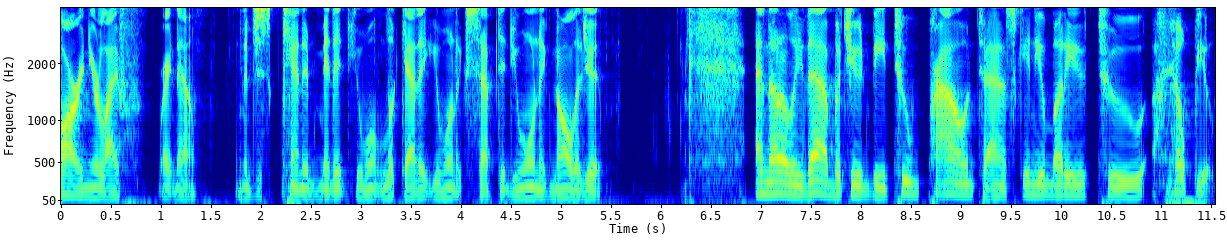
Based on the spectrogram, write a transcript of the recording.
are in your life right now. You just can't admit it. You won't look at it. You won't accept it. You won't acknowledge it. And not only that, but you'd be too proud to ask anybody to help you.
